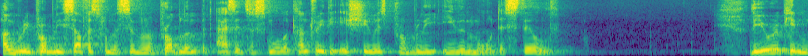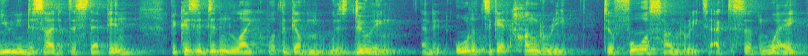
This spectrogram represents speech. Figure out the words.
Hungary probably suffers from a similar problem, but as it's a smaller country, the issue is probably even more distilled. The European Union decided to step in because it didn't like what the government was doing. And in order to get Hungary, to force Hungary to act a certain way,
